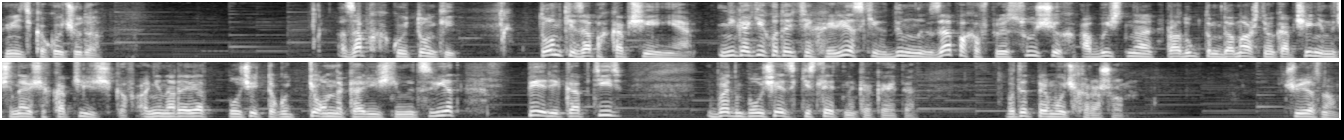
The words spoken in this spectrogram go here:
Видите, какое чудо. Запах какой тонкий. Тонкий запах копчения. Никаких вот этих резких дымных запахов, присущих обычно продуктам домашнего копчения начинающих коптильщиков. Они норовят получить такой темно-коричневый цвет, перекоптить, поэтому получается кислятина какая-то. Вот это прям очень хорошо. Чудесно.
